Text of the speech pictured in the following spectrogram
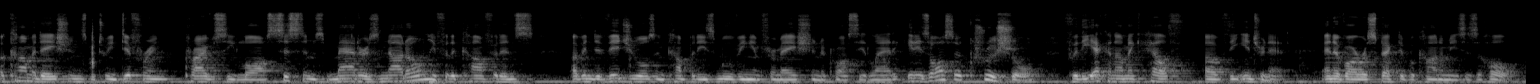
accommodations between differing privacy law systems matters not only for the confidence of individuals and companies moving information across the Atlantic, it is also crucial for the economic health of the Internet and of our respective economies as a whole.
